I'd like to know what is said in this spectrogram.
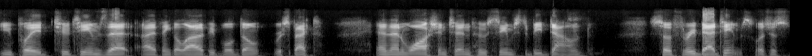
You played two teams that I think a lot of people don't respect, and then Washington, who seems to be down. So three bad teams. Let's just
